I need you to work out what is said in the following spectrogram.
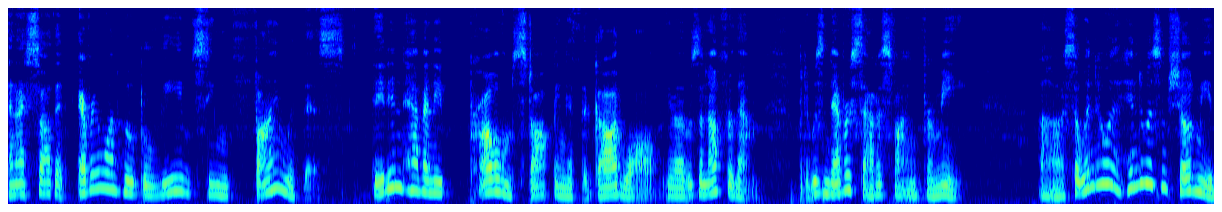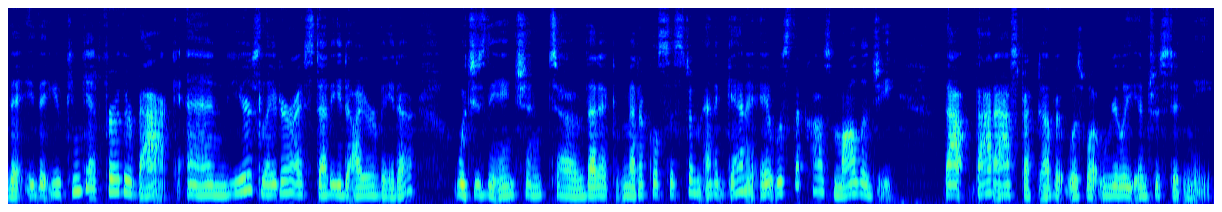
and I saw that everyone who believed seemed fine with this. They didn't have any problem stopping at the God wall. You know, it was enough for them, but it was never satisfying for me. Uh, so Hinduism showed me that that you can get further back, and years later, I studied Ayurveda, which is the ancient uh, Vedic medical system, and again, it, it, was the cosmology. That that aspect of it was what really interested me.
